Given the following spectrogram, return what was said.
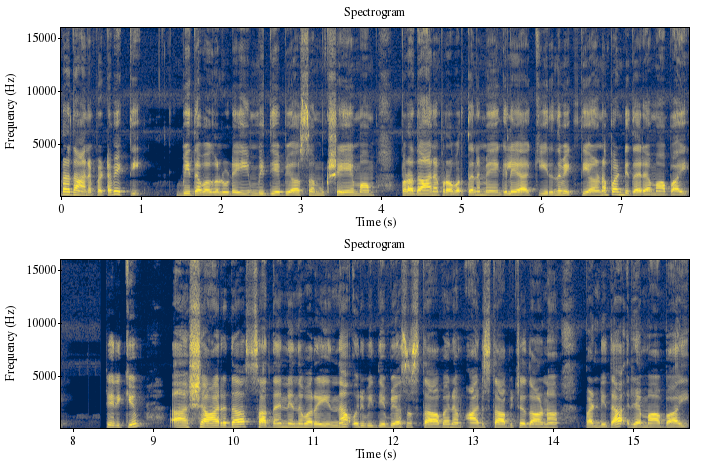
പ്രധാനപ്പെട്ട വ്യക്തി. വിധവകളുടെയും വിദ്യാഭ്യാസം ക്ഷേമം പ്രധാന പ്രവർത്തന മേഖലയാക്കിയിരുന്ന വ്യക്തിയാണ് പണ്ഡിത രമാബായി. ശരിക്കും ശാരദ സദൻ എന്ന് പറയുന്ന ഒരു വിദ്യാഭ്യാസ സ്ഥാപനം ആര് സ്ഥാപിച്ചതാണ് പണ്ഡിത രമാബായി.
